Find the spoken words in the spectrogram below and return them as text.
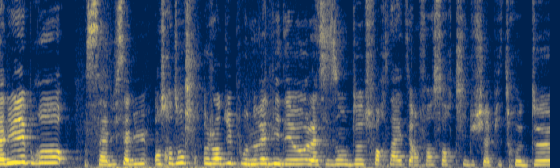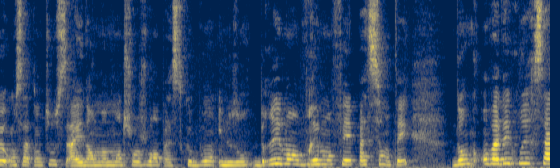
Salut les bros Salut salut On se retrouve aujourd'hui pour une nouvelle vidéo, la saison 2 de Fortnite est enfin sortie du chapitre 2, on s'attend tous à énormément de changements parce que bon, ils nous ont vraiment vraiment fait patienter. Donc on va découvrir ça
